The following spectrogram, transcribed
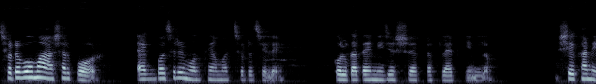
ছোট বৌমা আসার পর এক বছরের মধ্যে আমার ছোট ছেলে কলকাতায় নিজস্ব একটা ফ্ল্যাট কিনল। সেখানে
